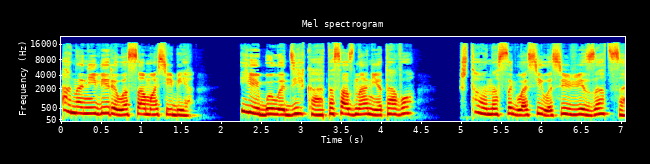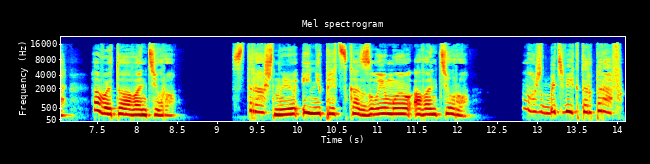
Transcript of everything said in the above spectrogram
Она не верила сама себе. Ей было дико от осознания того, что она согласилась ввязаться в эту авантюру. Страшную и непредсказуемую авантюру. Может быть, Виктор прав,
